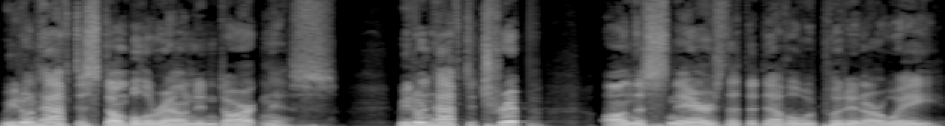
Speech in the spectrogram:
We don't have to stumble around in darkness. We don't have to trip on the snares that the devil would put in our way.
